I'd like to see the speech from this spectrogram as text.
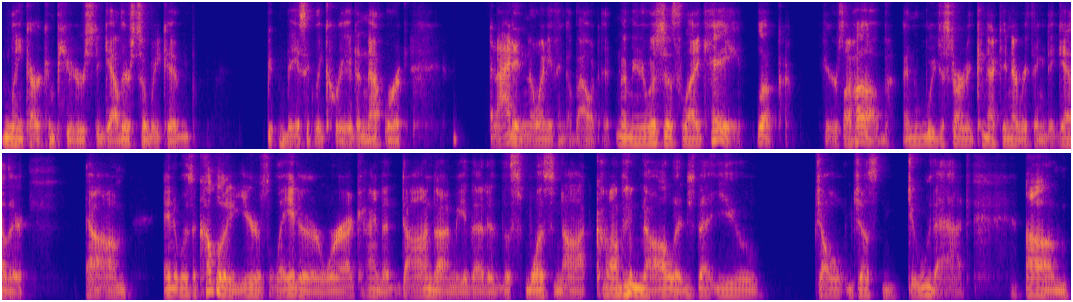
link our computers together so we could basically create a network. And I didn't know anything about it. I mean, it was just like, hey, look, here's a hub and we just started connecting everything together. Um, and it was a couple of years later where it kind of dawned on me that it, this was not common knowledge that you don't just do that. Um,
